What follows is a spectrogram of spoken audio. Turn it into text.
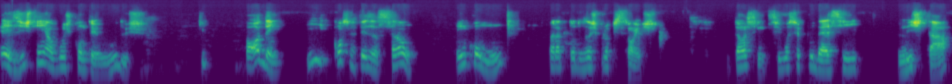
existem alguns conteúdos que podem e com certeza são em comum para todas as profissões. Então, assim, se você pudesse listar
